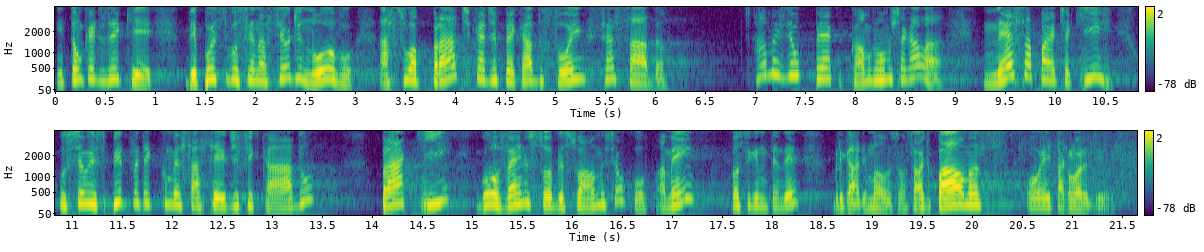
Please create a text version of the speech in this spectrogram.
Então quer dizer que, depois que você nasceu de novo, a sua prática de pecado foi cessada. Ah, mas eu peco. Calma que vamos chegar lá. Nessa parte aqui, o seu espírito vai ter que começar a ser edificado para que governe sobre a sua alma e seu corpo. Amém? Conseguindo entender? Obrigado, irmãos. Uma salva de palmas. Eita, glória a Deus.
